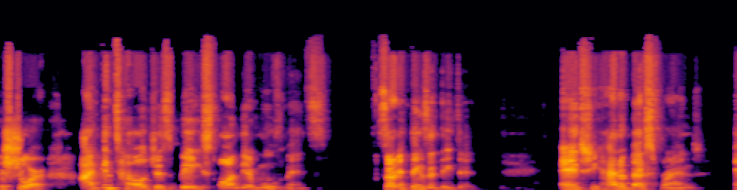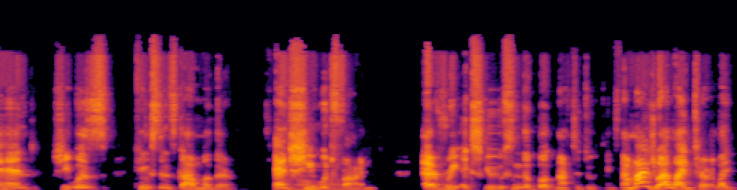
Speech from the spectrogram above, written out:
for sure. I can tell just based on their movements certain things that they did. And she had a best friend, and she was Kingston's godmother, and she oh, would find every excuse in the book not to do things. Now, mind you, I liked her. Like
